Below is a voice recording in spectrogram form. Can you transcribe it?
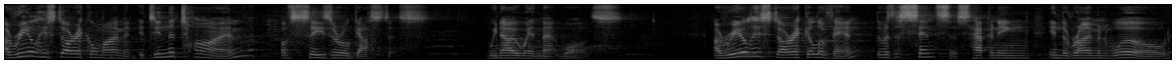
a real historical moment. It's in the time of Caesar Augustus. We know when that was. A real historical event. There was a census happening in the Roman world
